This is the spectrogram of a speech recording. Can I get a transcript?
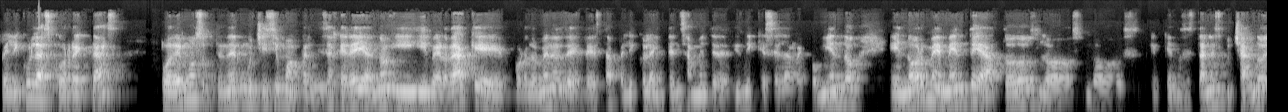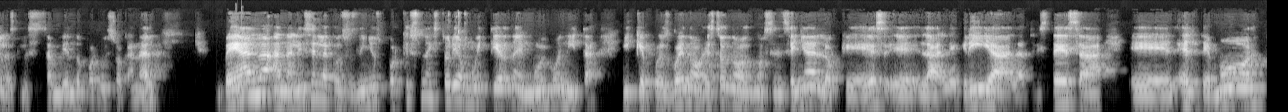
películas correctas, podemos obtener muchísimo aprendizaje de ellas, ¿no? Y, verdad que por lo menos de, esta película intensamente de Disney, que se la recomiendo enormemente a todos los, que nos están escuchando y los que nos están viendo por nuestro canal, véanla, analícenla con sus niños porque es una historia muy tierna y muy bonita y que pues bueno, esto nos, enseña lo que es eh, la alegría, la tristeza, el temor,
